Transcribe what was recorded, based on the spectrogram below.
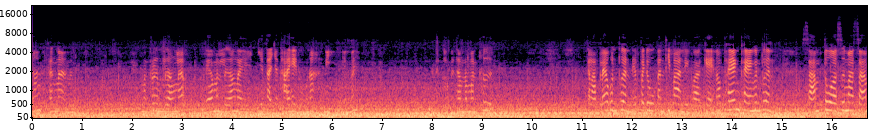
นะข้างหน้ามันมันเริ่มเหลืองแล้วเดี๋ยวมันเหลืองเลยยายตาจะถ่ายให้ดูนะนี่เห็นไหมเข้าไปทำน้ำมันพืช ลับแล้วเพื่อนๆเดี๋ยวไปดูกันที่บ้านดีกว่า แกะเนาะแพงแพงๆเพื่อนๆสามตัวซื้อมาสาม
